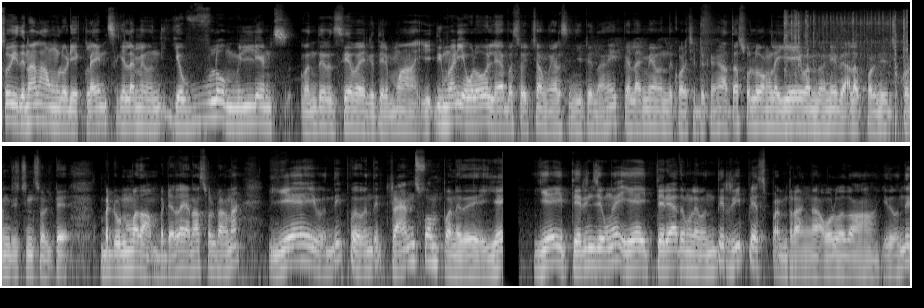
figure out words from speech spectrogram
ஸோ இதனால் அவங்களுடைய கிளைண்ட்ஸுக்கு எல்லாமே வந்து எவ்வளோ மில்லியன்ஸ் வந்து சேவ் ஆயிருக்கு தெரியுமா? இதுக்கு முன்னாடி எவ்வளோ லேபர்ஸ் வச்சு அவங்க வேலை செஞ்சுட்டு இருந்தாங்க இப்போ எல்லாமே வந்து குறைச்சிட்டு இருக்காங்க. அதான் சொல்லுவாங்களே ஏஐ வந்தோடனே வேலை குறைஞ்சிச்சு குறைஞ்சிச்சுன்னு சொல்லிட்டு. பட் உண்மை தான் பட் எல்லாம் என்ன சொல்கிறாங்கன்னா ஏஐ வந்து இப்போ வந்து ட்ரான்ஸ்ஃபார்ம் பண்ணுது. ஏ ஏஐ தெரிஞ்சவங்க ஏஐ தெரியாதவங்களை வந்து ரீப்ளேஸ் பண்ணுறாங்க அவ்வளோதான் இது வந்து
